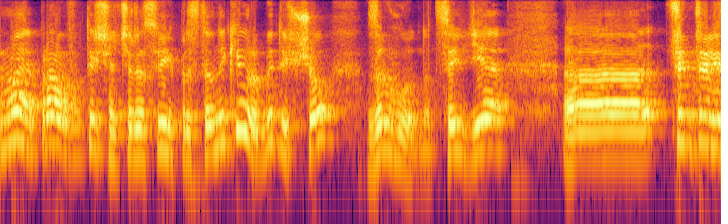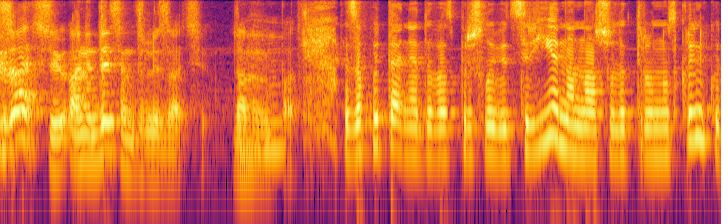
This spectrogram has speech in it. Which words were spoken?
має право фактично через своїх представників робити що завгодно. Це є е, централізацією, а не децентралізацією в даному випадку. Запитание до вас пришло від Сергея на нашу электронную скриньку.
